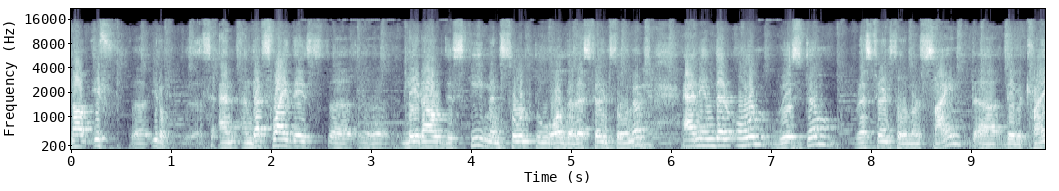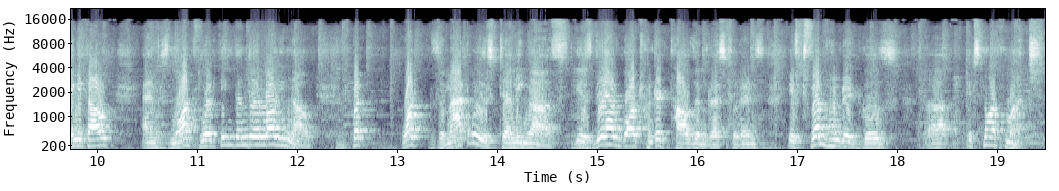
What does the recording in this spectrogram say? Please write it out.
Now if uh, you know and, and that's why they uh, uh, laid out this scheme and sold to all the restaurants owners. And in their own wisdom restaurants owners signed uh, they were trying it out and it's not working then they're logging out. But what Zomato is telling us is they have got 100,000 restaurants. If 1200 goes uh, it's not much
